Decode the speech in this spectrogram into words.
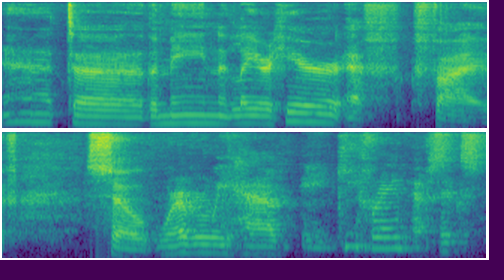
At uh, the main layer here, F5. So wherever we have a keyframe, F6,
